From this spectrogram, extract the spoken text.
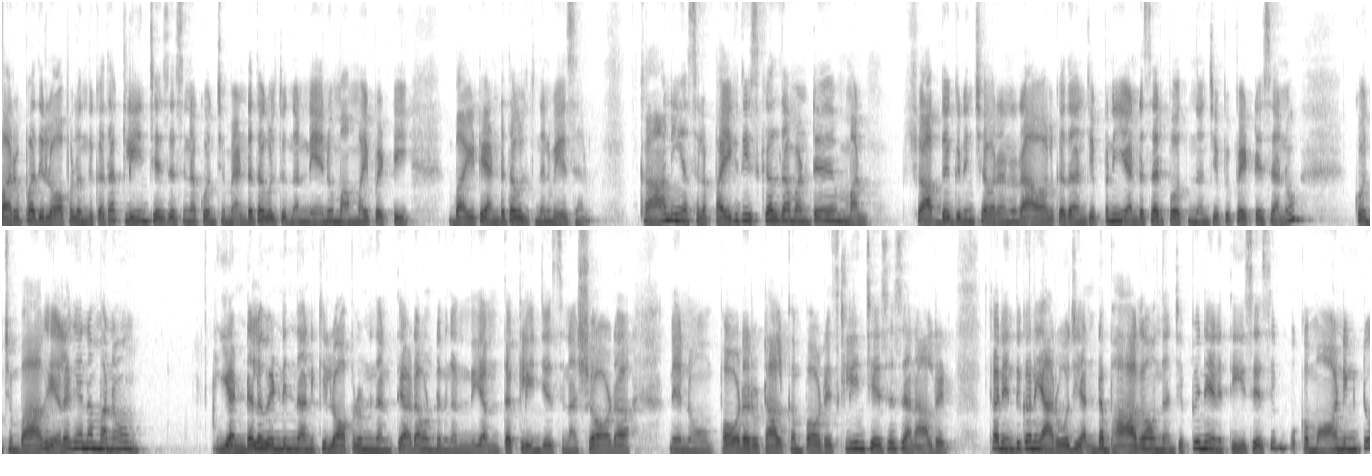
పరుపు అది లోపల ఉంది కదా క్లీన్ చేసేసినా కొంచెం ఎండ తగులుతుందని నేను మా అమ్మాయి పెట్టి బయట ఎండ తగులుతుందని వేశాను. కానీ అసలు పైకి తీసుకెళ్దామంటే మన షాప్ దగ్గర నుంచి ఎవరైనా రావాలి కదా అని చెప్పి ఎండ సరిపోతుందని చెప్పి పెట్టేశాను. కొంచెం బాగా ఎలాగైనా మనం ఎండలో వెండిన దానికి లోపల ఉన్న దానికి తేడా ఉంటుంది కదండి. ఎంత క్లీన్ చేసిన షోడా నేను పౌడరు టాల్కమ్ పౌడర్ వేసి క్లీన్ చేసేసాను ఆల్రెడీ. కానీ ఎందుకని ఆ రోజు ఎండ బాగా ఉందని చెప్పి నేను తీసేసి ఒక మార్నింగ్ టు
